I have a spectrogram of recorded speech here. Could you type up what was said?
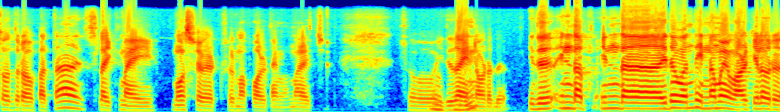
தோத்துறவை பார்த்தா it's like my most favourite film of all time மாறிடுச்சு ஸோ இதுதான் என்னோடது. இது இந்த இந்த இது வந்து இன்னுமே வாழ்க்கையில ஒரு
